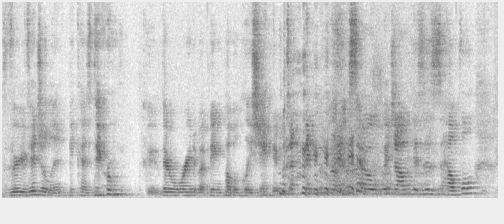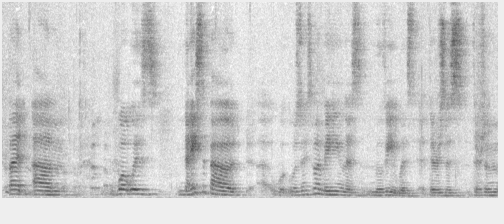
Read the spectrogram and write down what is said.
very vigilant because they're they're worried about being publicly shamed. so, which all this is helpful. But um, what was nice about what was nice about making this movie was there's this there's a,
